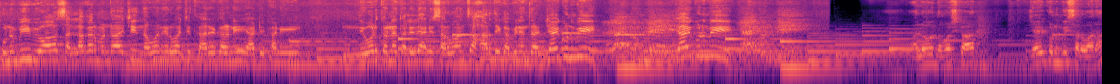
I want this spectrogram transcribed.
कुणबी विवाह सल्लागार मंडळाची नवनिर्वाचित कार्यकारिणी या ठिकाणी निवड करण्यात आलेली आहे आणि सर्वांचं हार्दिक अभिनंदन. जय कुणबी! जय कुणबी! हॅलो नमस्कार. जय कुणबी सर्वांना.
